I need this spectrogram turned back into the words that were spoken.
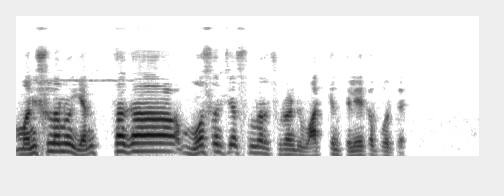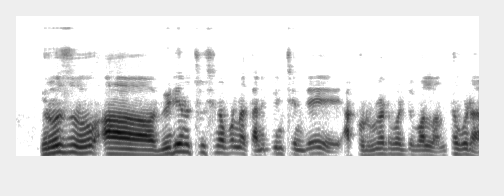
మనుషులను ఎంతగా మోసం చేస్తున్నారు చూడండి వాక్యం తెలియకపోతే. ఈరోజు ఆ వీడియోను చూసినప్పుడు నాకు అనిపించింది అక్కడ ఉన్నటువంటి వాళ్ళంతా కూడా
